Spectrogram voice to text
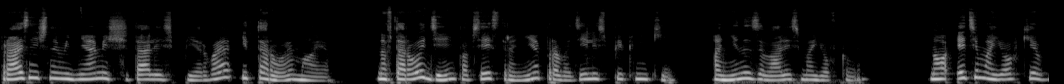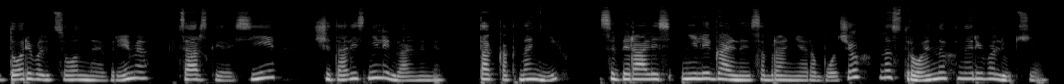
Праздничными днями считались 1 и 2 мая. На второй день по всей стране проводились пикники. Они назывались маевками. Но эти маевки в дореволюционное время в царской России считались нелегальными, так как на них собирались нелегальные собрания рабочих, настроенных на революцию.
